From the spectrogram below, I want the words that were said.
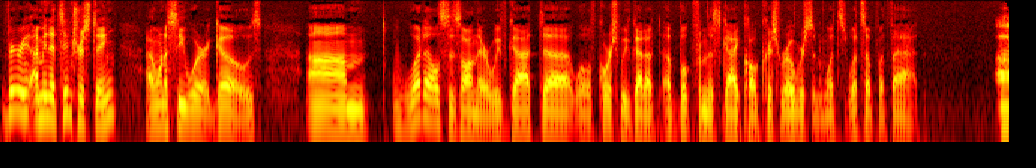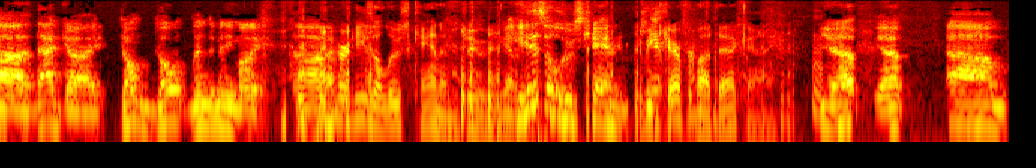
Very, I mean, it's interesting. I want to see where it goes. Um, what else is on there? We've got, uh, well, of course, we've got a, a book from this guy called Chris Roberson. What's what's up with that? Uh, that guy, don't don't lend him any money. Uh, I heard he's a loose cannon too. You got he to is a loose cannon. be careful about that guy. yep, yep. Um,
